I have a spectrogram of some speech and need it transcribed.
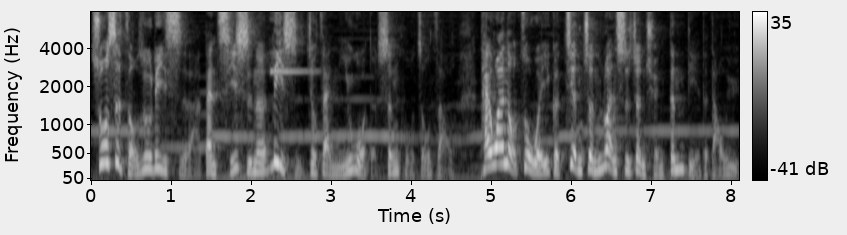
说是走入历史啦，但其实呢，历史就在你我的生活周遭。台湾哦，作为一个见证乱世政权更迭的岛屿，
